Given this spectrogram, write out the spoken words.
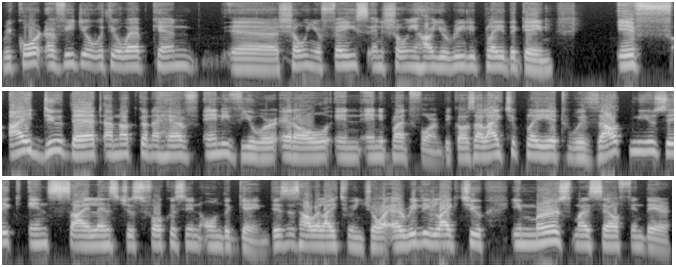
record a video with your webcam uh, showing your face and showing how you really play the game. If I do that, I'm not gonna have any viewer at all in any platform because I like to play it without music in silence, just focusing on the game. This is how I like to enjoy. I really like to immerse myself in there.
